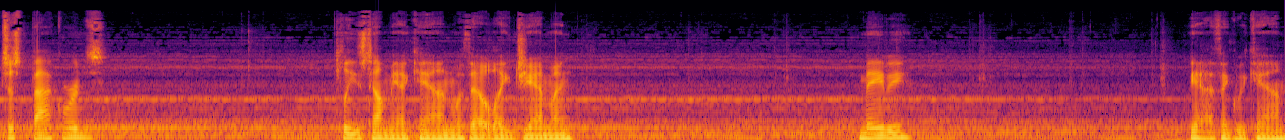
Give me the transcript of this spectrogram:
just backwards? Please tell me I can without, like, jamming. Maybe? Yeah, I think we can.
